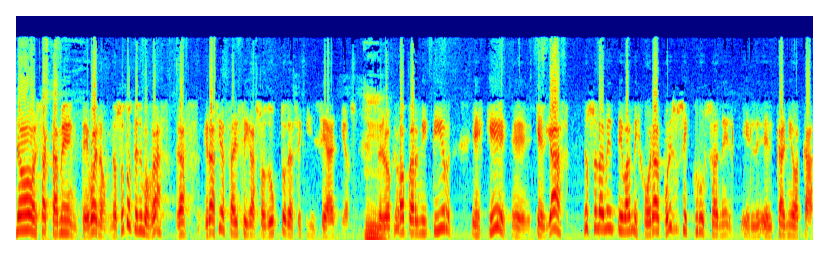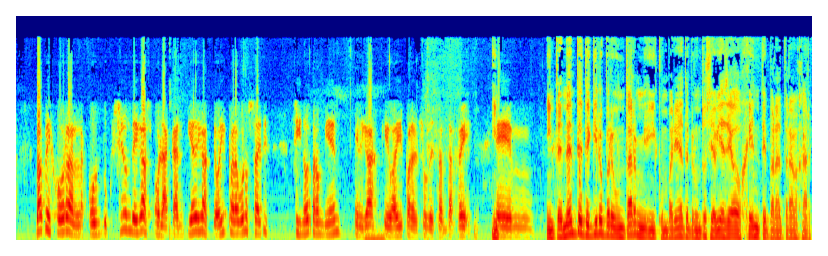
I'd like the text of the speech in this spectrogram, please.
No, exactamente. Bueno, nosotros tenemos gas, gas gracias a ese gasoducto de hace 15 años, Mm. pero lo que va a permitir es que, eh, que el gas no solamente va a mejorar, por eso se cruzan el, el- el caño acá, va a mejorar la conducción de gas o la cantidad de gas que va a ir para Buenos Aires, sino también el gas que va a ir para el sur de Santa Fe. Em, Intendente, te quiero preguntar, mi compañera te preguntó si había llegado gente para trabajar.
